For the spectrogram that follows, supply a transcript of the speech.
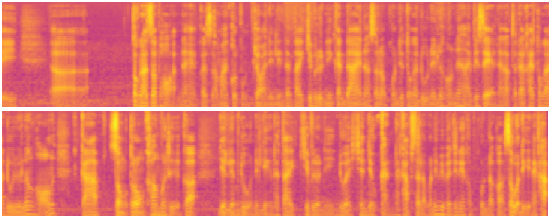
ต้องการซัพพอร์ตนะฮะก็สามารถกดปุ่มจอยในลิงก์ด้านใต้คลิปวิดีโอนี้กันได้นะสำหรับคนที่ต้องการดูในเรื่องของเนื้อหาพิเศษนะครับแต่ถ้าใครต้องการดูในเรื่องของกราฟส่งตรงเข้ามือถือ ก็อย่าลืมดูในลิงก์ด้านใต้คลิปวิดีโอนี้ด้วยเช่นเดียวกันนะครับสำหรับวันนี้มีเป็นที่นี้ขอบคุณแล้วก็สวัสดีนะครับ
